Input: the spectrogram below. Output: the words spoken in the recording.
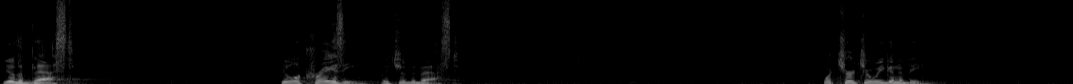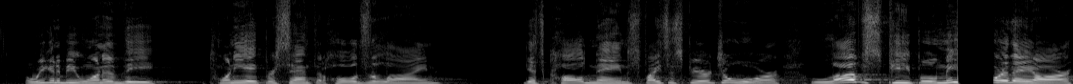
You're the best. You look crazy, but you're the best. What church are we going to be? Are we going to be one of the 28% that holds the line gets called names, fights a spiritual war, loves people, meets where they are,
